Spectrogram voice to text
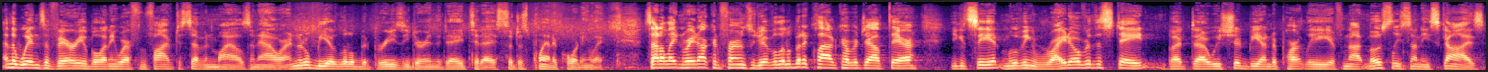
and the winds are variable anywhere from 5 to 7 miles an hour, and it'll be a little bit breezy during the day today, so just plan accordingly. Satellite and radar confirms we do have a little bit of cloud coverage out there. You can see it moving right over the state, but uh, we should be under partly, if not mostly sunny skies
